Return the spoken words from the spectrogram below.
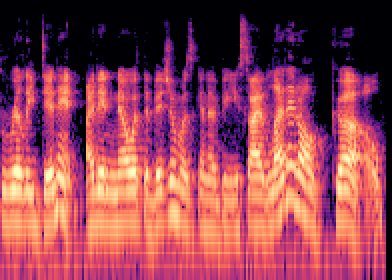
really didn't. I didn't know what the vision was going to be. So I let it all go,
